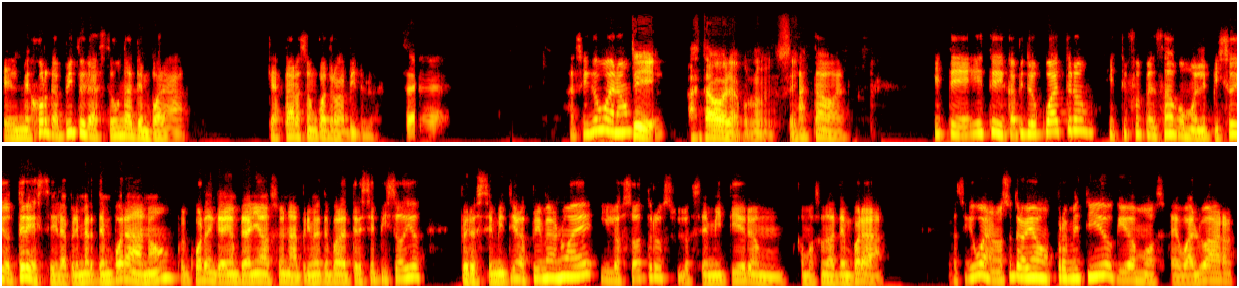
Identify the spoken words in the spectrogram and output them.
el mejor capítulo de la segunda temporada. Que hasta ahora son cuatro capítulos. Sí. Así que bueno, Sí, hasta ahora por lo menos, sí. hasta ahora. Este, este capítulo 4, este fue pensado como el episodio 13 de la primera temporada, ¿no? Recuerden que habían planeado hacer una primera temporada de 13 episodios, pero se emitieron los primeros 9 y los otros los emitieron como segunda temporada. Así que bueno, nosotros habíamos prometido que íbamos a evaluar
